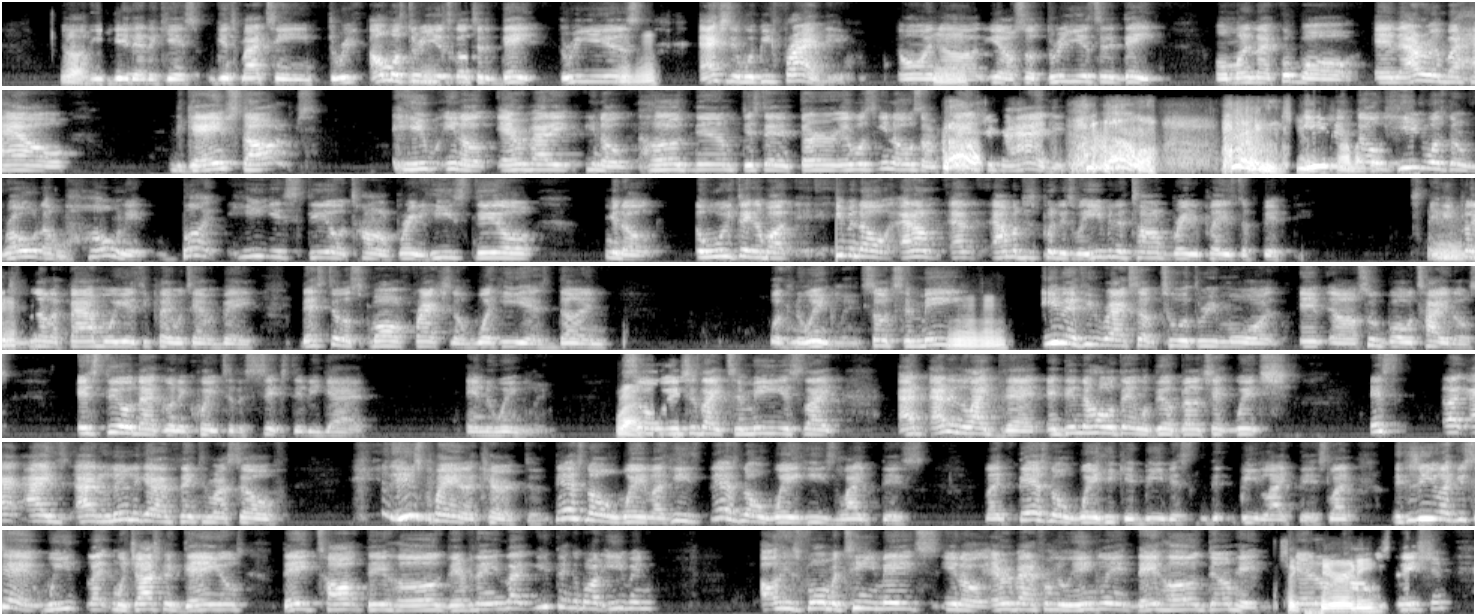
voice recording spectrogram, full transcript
uh, he did that against against my team three almost 3 mm-hmm. years ago to the date. Three years. Mm-hmm. Actually, it would be Friday on mm-hmm. uh you know so three years to the date on Monday Night Football. And I remember how the game stopped. He, you know, everybody, you know, hugged them, this, that, and third. It was, you know, some passion behind it. Even though he was the road opponent, but he is still Tom Brady. He's still, you know, we think about, even though I don't, I, am gonna just put it this way: even if Tom Brady plays to 50, if he mm-hmm. plays another five more years, he played with Tampa Bay. That's still a small fraction of what he has done with New England. So to me, mm-hmm. even if he racks up two or three more in, uh, Super Bowl titles, it's still not going to equate to the six that he got in New England. Right. So it's just like to me, it's like I, I didn't like that. And then the whole thing with Bill Belichick, which it's like I I, I literally got to think to myself, he's playing a character. There's no way like he's there's no way he's like this. Like there's no way he could be this be like this. Like because he, like you said, we like with Josh McDaniels, they talked, they hugged, everything. Like you think about even all his former teammates, you know, everybody from New England, they hugged him, had security,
